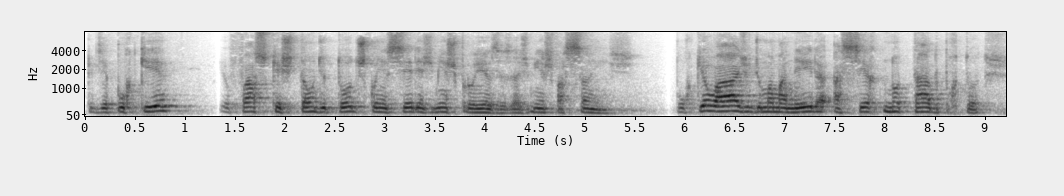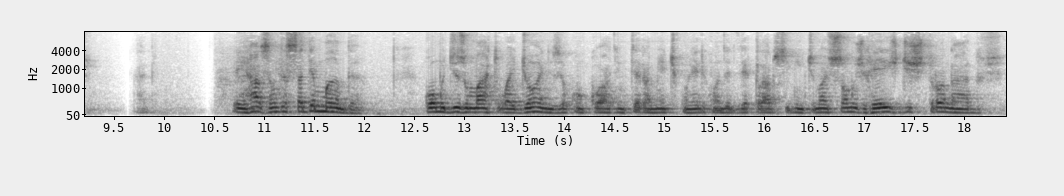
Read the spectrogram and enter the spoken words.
Quer dizer, porque eu faço questão de todos conhecerem as minhas proezas, as minhas façanhas, porque eu ajo de uma maneira a ser notado por todos. Sabe? Em razão dessa demanda. Como diz o Mark White Jones, eu concordo inteiramente com ele quando ele declara o seguinte: nós somos reis destronados.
